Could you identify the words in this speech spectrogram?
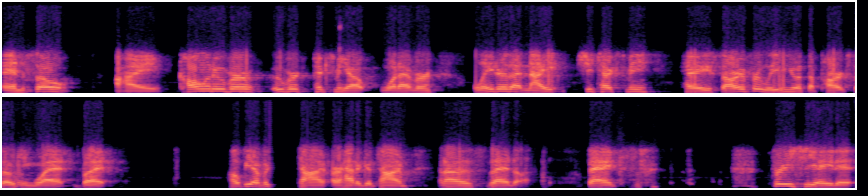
And so I call an Uber, Uber picks me up, whatever. Later that night, she texts me, Hey, sorry for leaving you at the park soaking wet, but hope you have a good time or had a good time. And I said, Thanks. Appreciate it.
